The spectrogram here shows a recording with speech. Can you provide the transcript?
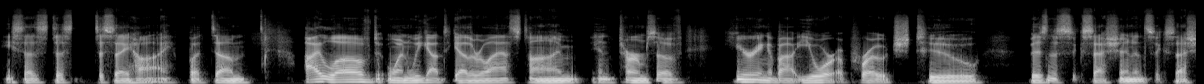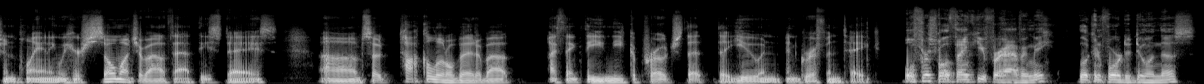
he says to, to say hi. But um, I loved when we got together last time in terms of hearing about your approach to business succession and succession planning. We hear so much about that these days. Um, so, talk a little bit about, I think, the unique approach that that you and, and Gryphon take. Well, first of all, thank you for having me looking forward to doing this.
